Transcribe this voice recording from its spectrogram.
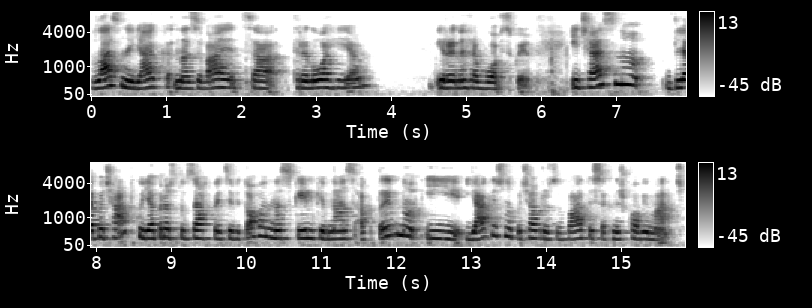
Власне, як називається трилогія Ірини Грабовської. І чесно, для початку я просто в захваті від того, наскільки в нас активно і якісно почав розвиватися книжковий мерч.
